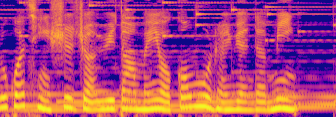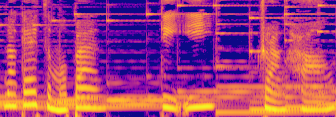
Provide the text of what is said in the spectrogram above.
如果请示者遇到没有公务人员的命，那该怎么办？第一，转行。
